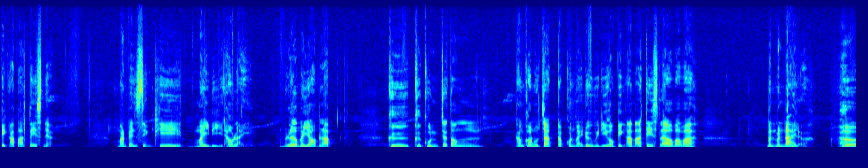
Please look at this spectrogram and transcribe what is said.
Pick Up Artist เนี่ย มันเป็นสิ่งที่ไม่ดีเท่าไหร่ เริ่มไม่ยอมรับ คือคือคุณจะต้องทำความรู้จักกับคนใหม่ด้วยวิธีของ Pick Up Artist แล้วแบบว่า มันมันได้เหรอเฮอ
